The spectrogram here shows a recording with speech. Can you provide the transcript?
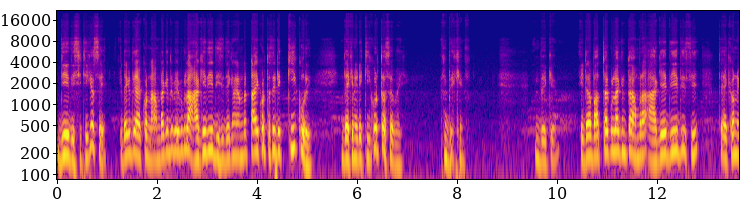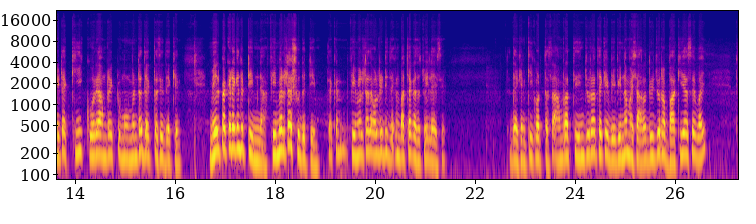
দিয়ে দিছি, ঠিক আছে? এটা কিন্তু এখন না, আমরা কিন্তু বেবিগুলো আগে দিয়ে দিছি দেখেন, আমরা ট্রাই করতেছি এটা কী করে? দেখেন, এটা কী করতেছে ভাই? দেখেন দেখেন। এটার বাচ্চাগুলো কিন্তু আমরা আগে দিয়ে দিছি তো এখন এটা কি করে আমরা একটু মুভমেন্টটা দেখতেছি, দেখেন। মেল প্যাকেটে কিন্তু টিম না ফিমেলটা শুধু টিম দেখেন ফিমেলটা অলরেডি দেখেন বাচ্চা কাছে চলে আসে তো দেখেন কি করতেছে, আমরা তিন জোড়া থেকে বেবি নামাইছে আরও দুই জোড়া বাকি আছে ভাই। তো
